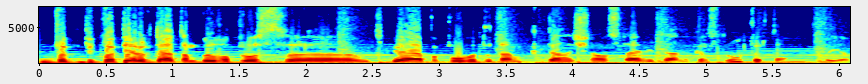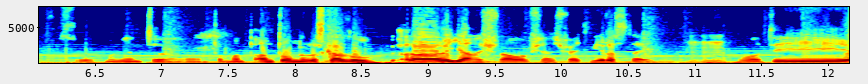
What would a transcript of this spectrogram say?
во-первых, да, там был вопрос э, у тебя по поводу там, когда начинал ставить да, на конструктор, там я в этот момент э, там Антон рассказывал, э, я начинал вообще на чемпионат мира ставить, mm-hmm. вот и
